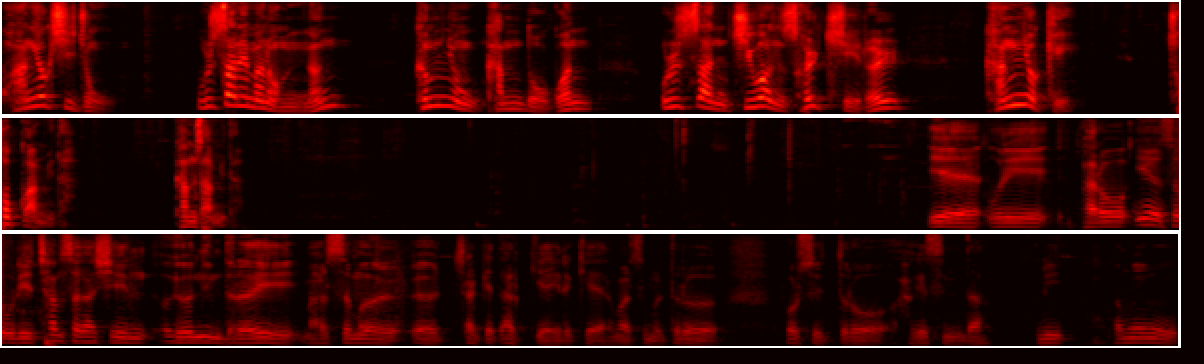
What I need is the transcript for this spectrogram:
광역시 중 울산에만 없는 금융감독원 울산 지원 설치를 강력히 촉구합니다. 감사합니다. 예, 우리 바로 이어서 우리 참석하신 의원님들의 말씀을 어, 짧게 짧게 이렇게 한 말씀을 들어볼 수 있도록 하겠습니다. 우리 박명우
